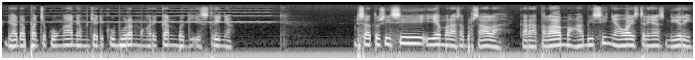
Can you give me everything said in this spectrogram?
di hadapan cekungan yang menjadi kuburan mengerikan bagi istrinya. Di satu sisi, ia merasa bersalah karena telah menghabisi nyawa istrinya sendiri.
